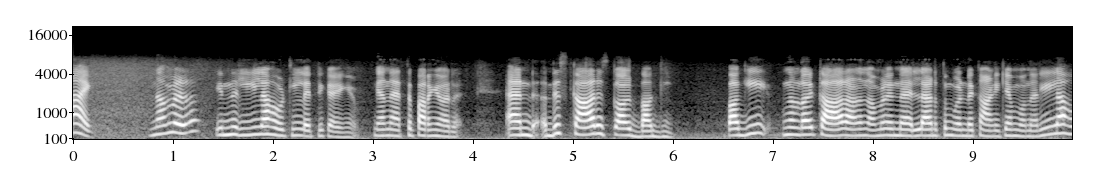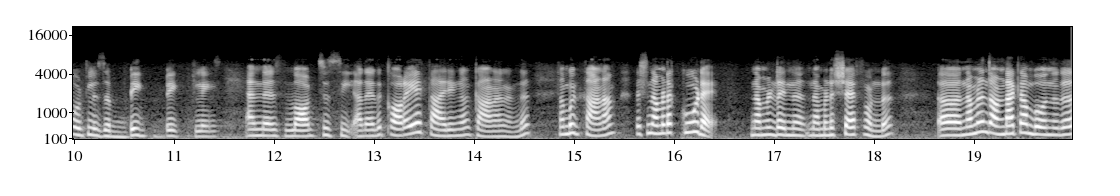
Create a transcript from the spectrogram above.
ഹായ് നമ്മൾ ഇന്ന് ലീല ഹോട്ടലിൽ എത്തിക്കഴിഞ്ഞു. ഞാൻ നേരത്തെ പറഞ്ഞ പോലെ. And this car is called buggy buggy എന്നുള്ള കാറാണ് നമ്മൾ ഇന്ന് എല്ലായിടത്തും കൊണ്ട് കാണിക്കാൻ പോകുന്നത്. Leela hotel is a big big place and there is lot to see അതായത് കുറേ കാര്യങ്ങൾ കാണാനുണ്ട്. നമുക്ക് കാണാം. പക്ഷെ നമ്മുടെ കൂടെ നമ്മുടെ ഇന്ന് നമ്മുടെ ഷെഫ് ഉണ്ട്. നമ്മളിന്ന് ഉണ്ടാക്കാൻ പോകുന്നത്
